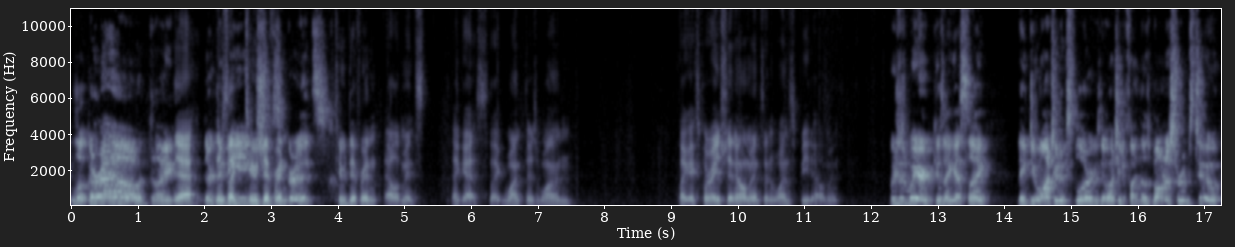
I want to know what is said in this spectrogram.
look around, like yeah. there There's like two different secrets. two different elements, I guess. Like one, there's one like exploration element and one speed element. Which is weird because I guess like they do want you to explore because they want you to find those bonus rooms too.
